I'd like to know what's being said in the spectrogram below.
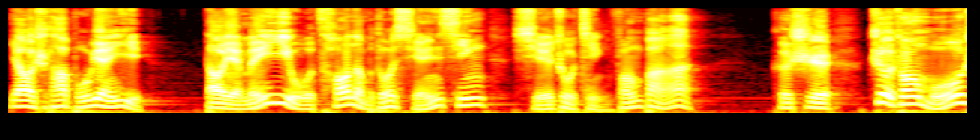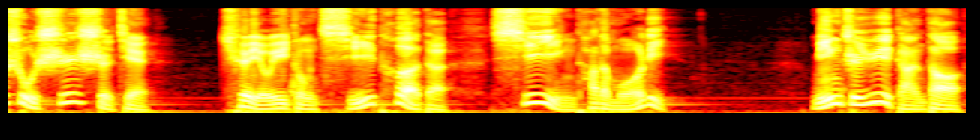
要是他不愿意，倒也没义务操那么多闲心协助警方办案。可是，这桩魔术师事件却有一种奇特的吸引他的魔力。明智预感到，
